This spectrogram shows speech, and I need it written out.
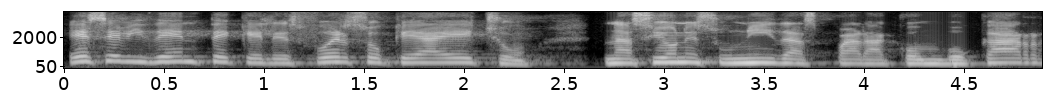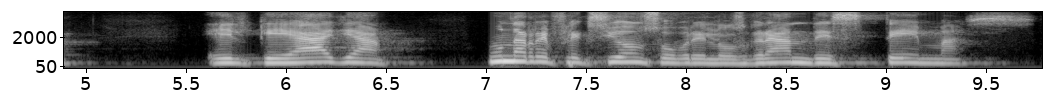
es evidente que el esfuerzo que ha hecho Naciones Unidas para convocar el que haya una reflexión sobre los grandes temas,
